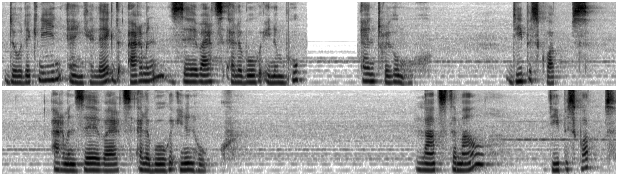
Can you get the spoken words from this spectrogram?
door de knieën en gelijk de armen zijwaarts ellebogen in een hoek en terug omhoog. Diepe squats. Armen zijwaarts, ellebogen in een hoek. Laatste maal. Diepe squat.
